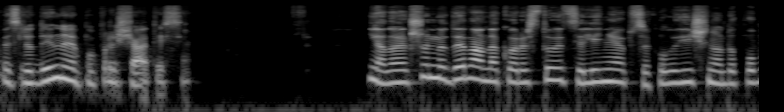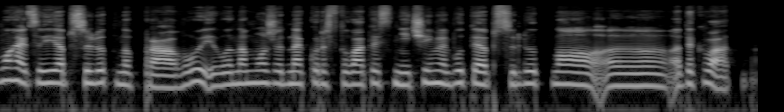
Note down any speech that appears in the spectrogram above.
з людиною попрощатися. Ні, ну якщо людина не користується лінією психологічної допомоги, це є абсолютно право, і вона може не користуватись нічим і бути абсолютно е, адекватною.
